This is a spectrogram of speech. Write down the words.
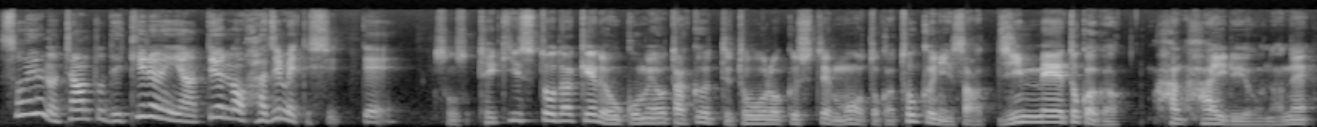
そういうのちゃんとできるんやっていうのを初めて知って。そうそう。テキストだけでお米を炊くって登録してもとか特にさ人名とかが入るようなね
